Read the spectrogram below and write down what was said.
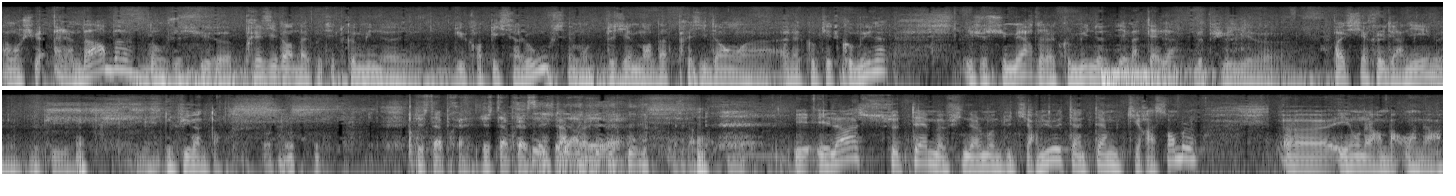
Ah, moi, je suis Alain Barbe, donc je suis le président de la communauté de commune euh, du Grand Pic Saint-Loup. C'est mon deuxième mandat de président à la communauté de commune. Et je suis maire de la commune des Matelles depuis, euh, pas le siècle dernier, mais depuis, depuis 20 ans. Juste après, juste après, c'est et, et, là, ce thème finalement du tiers-lieu est un thème qui rassemble euh, et on a, on a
